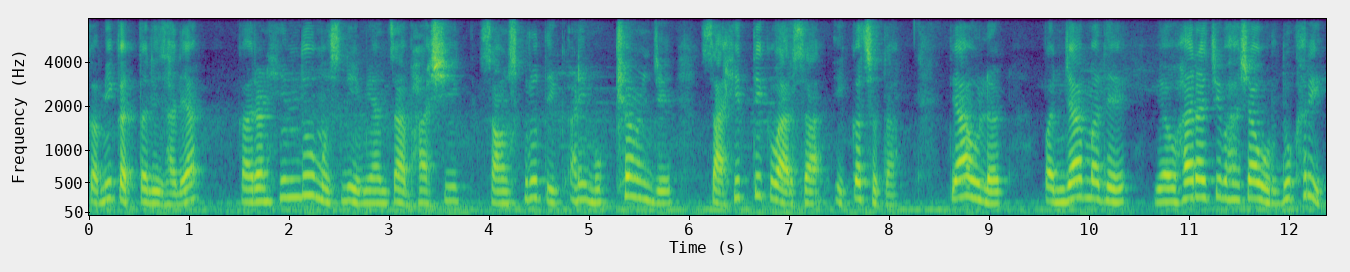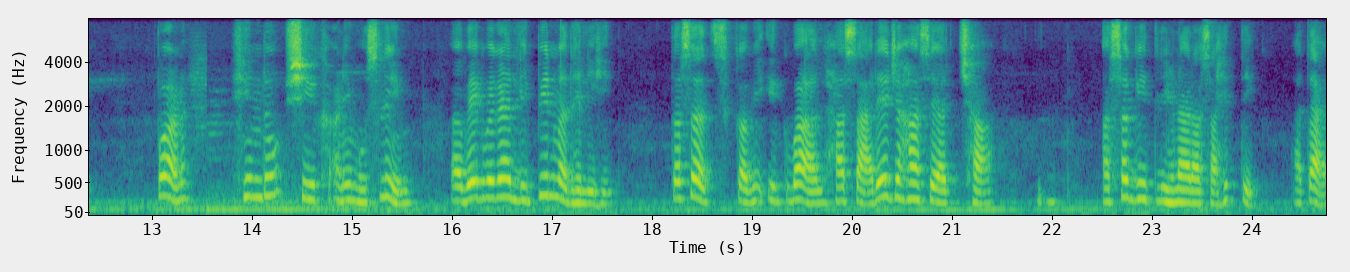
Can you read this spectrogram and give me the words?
कमी कत्तली झाल्या कारण हिंदू मुस्लिम यांचा भाषिक सांस्कृतिक आणि मुख्य म्हणजे साहित्यिक वारसा एकच होता. त्या उलट पंजाबमध्ये व्यवहाराची भाषा उर्दू खरी पण हिंदू शीख आणि मुस्लिम वेगवेगळ्या लिपींमध्ये लिहित. तसंच कवी इक्बाल हा सारे जहासे अच्छा असं गीत लिहिणारा साहित्यिक आता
